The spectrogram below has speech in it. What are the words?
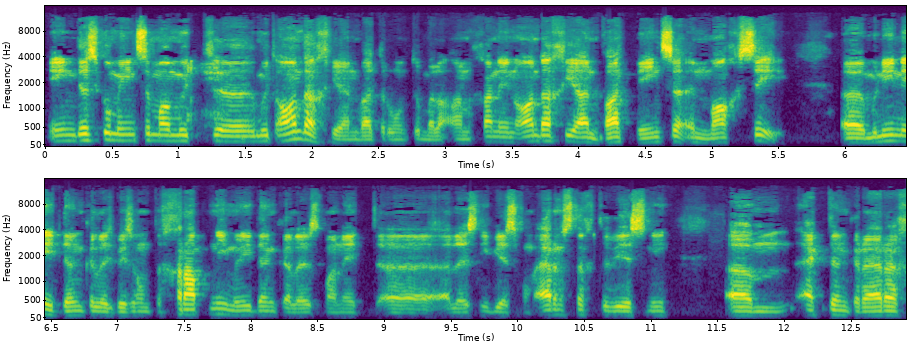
en dis kom mense maar moet uh, moet aandag gee aan wat rondom hulle aangaan en aandag gee aan wat mense in mag sê. Uh moenie net dink hulle is besig om te grap nie, moenie dink hulle is maar net uh hulle is nie besig om ernstig te wees nie. Um ek dink regtig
